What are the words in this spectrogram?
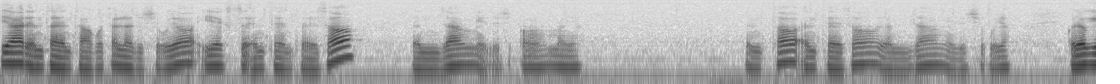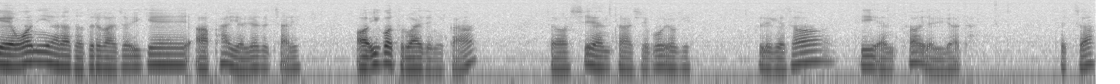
tr 엔터 엔터 하고 잘라주시고요. ex 엔터 엔터에서 연장해 주시, 어, 엄마야. 엔터 엔터에서 연장해 주시고요. 그 여기에 원이 하나 더 들어가죠. 이게, 아, 파이 18짜리. 어, 이거 들어와야 되니까. 저 C 엔터 하시고, 여기 클릭해서 D 엔터 18. 됐죠?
